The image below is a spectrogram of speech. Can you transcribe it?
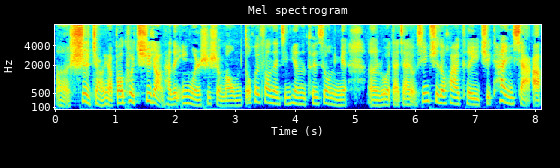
呃市长呀，包括区长，他的英文是什么，我们都会放在今天的推送里面。呃，如果大家有兴趣的话，可以去看一下啊。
